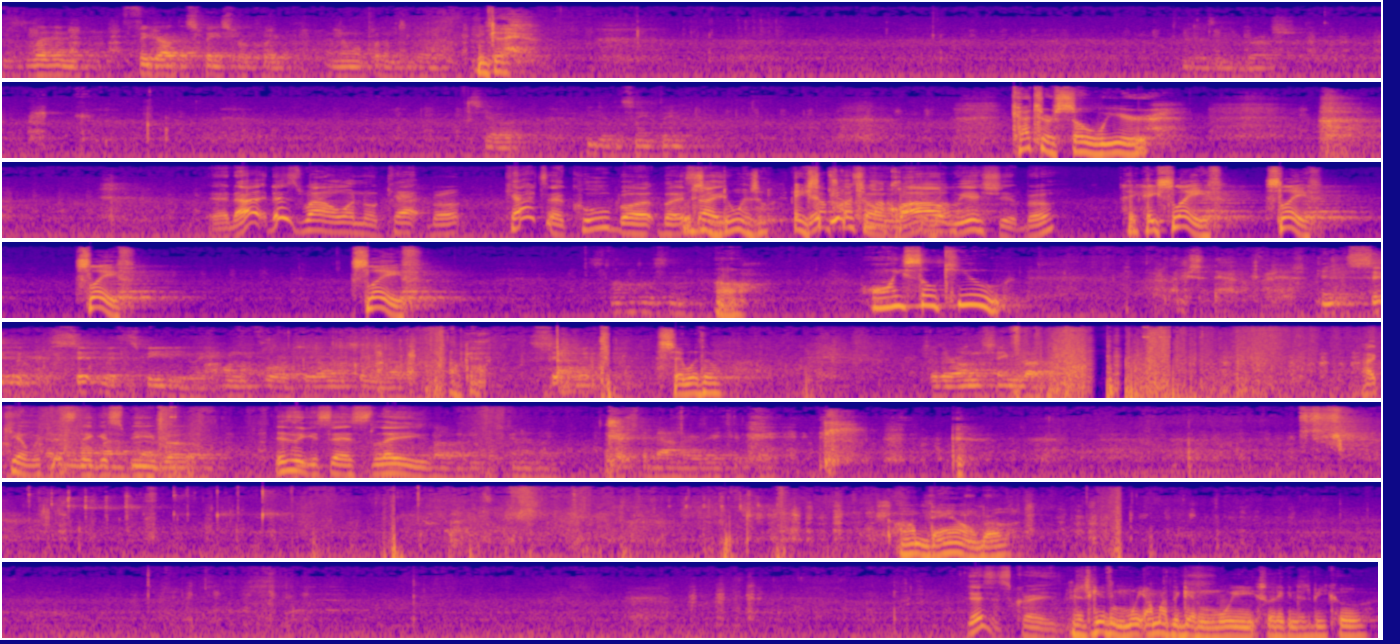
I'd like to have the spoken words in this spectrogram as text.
Just let him figure out the space real quick, and then we'll put them together. Okay. He doesn't brush. See how he did the same thing? Cats are so weird. Yeah, that, that's why I don't want no cat, bro. Cats are cool, bro, but it's What is like he doing? So- Hey, they stop doing touching my some carpet, wild, bro. weird shit, bro. Hey, hey, slave. Slave. Slave. Slave. Oh. Oh, he's so cute. Let me sit down for this. Can you sit with sit with Speedy like on the floor so they're on the same level? Okay. Sit with him Sit with him. so they're on the same level. I can't with this nigga speed, bro. This nigga said slave. Slow, he's just gonna like push the boundary way too quick. Calm down, bro. This is crazy. Just give him weed. I'm about to give him weed so they can just be cool.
